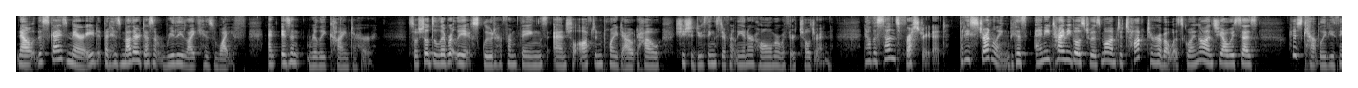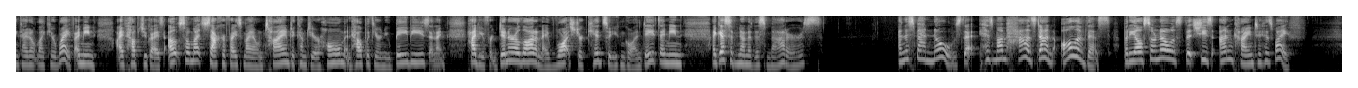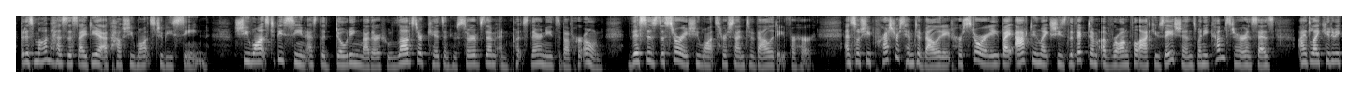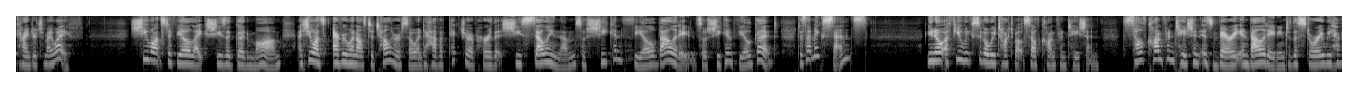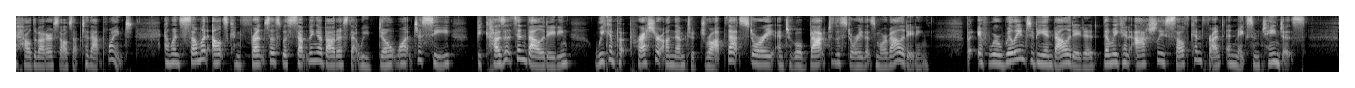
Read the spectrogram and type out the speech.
Now, this guy's married, but his mother doesn't really like his wife and isn't really kind to her. So she'll deliberately exclude her from things and she'll often point out how she should do things differently in her home or with her children. Now, the son's frustrated, but he's struggling because anytime he goes to his mom to talk to her about what's going on, she always says, I just can't believe you think I don't like your wife. I mean, I've helped you guys out so much, sacrificed my own time to come to your home and help with your new babies, and I've had you for dinner a lot, and I've watched your kids so you can go on dates. I mean, I guess if none of this matters. And this man knows that his mom has done all of this, but he also knows that she's unkind to his wife. But his mom has this idea of how she wants to be seen. She wants to be seen as the doting mother who loves her kids and who serves them and puts their needs above her own. This is the story she wants her son to validate for her. And so she pressures him to validate her story by acting like she's the victim of wrongful accusations when he comes to her and says, I'd like you to be kinder to my wife. She wants to feel like she's a good mom and she wants everyone else to tell her so and to have a picture of her that she's selling them so she can feel validated, so she can feel good. Does that make sense? You know, a few weeks ago we talked about self confrontation. Self confrontation is very invalidating to the story we have held about ourselves up to that point. And when someone else confronts us with something about us that we don't want to see because it's invalidating, we can put pressure on them to drop that story and to go back to the story that's more validating. But if we're willing to be invalidated, then we can actually self confront and make some changes.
